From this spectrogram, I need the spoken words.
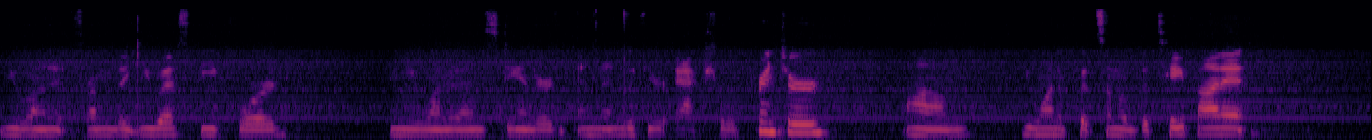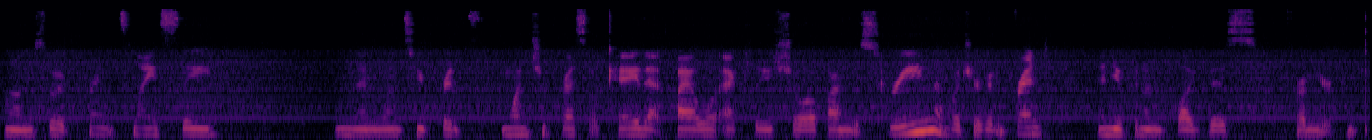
you want it from the USB cord and you want it on standard. And then with your actual printer, um, you want to put some of the tape on it um, so it prints nicely. And then once you print, once you press OK, that file will actually show up on the screen of what you're going to print, and you can unplug this from your computer.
